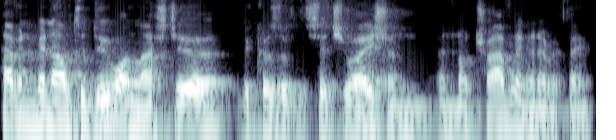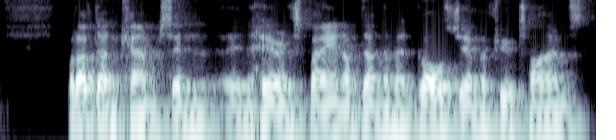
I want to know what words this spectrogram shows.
Haven't been able to do one last year because of the situation and not traveling and everything. But I've done camps in, in here in Spain. I've done them at Gold's Gym a few times,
